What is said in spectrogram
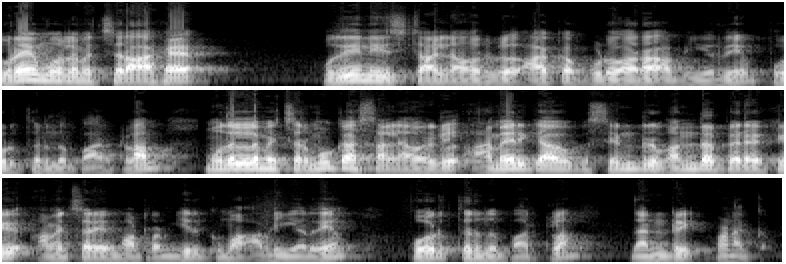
துணை முதலமைச்சராக உதயநிதி ஸ்டாலின் அவர்கள் ஆக்கப்படுவாரா அப்படிங்கிறதையும் பொறுத்திருந்து பார்க்கலாம். முதலமைச்சர் மு க ஸ்டாலின் அவர்கள் அமெரிக்காவுக்கு சென்று வந்த பிறகு அமைச்சரவை மாற்றம் இருக்குமா அப்படிங்கிறதையும் பொறுத்திருந்து பார்க்கலாம். நன்றி வணக்கம்.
